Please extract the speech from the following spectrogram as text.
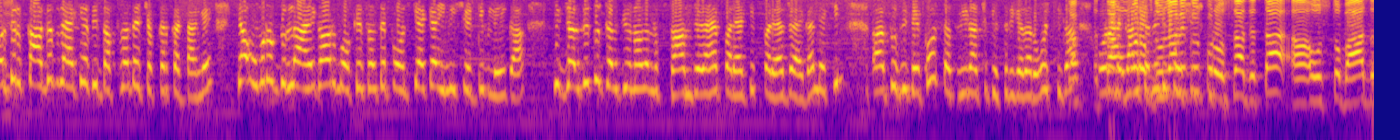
ਔਰ ਸਿਰਫ ਕਾਗਜ਼ ਲੈ ਕੇ ਅਸੀਂ ਦਫ਼ਤਰਾਂ ਦੇ ਚੱਕਰ ਕੱਟਾਂਗੇ। ਕਿਆ ਉਮਰ ਅਬਦੁੱਲਾ ਆਏਗਾ ਔਰ ਮੌਕੇ ਸਰ ਤੇ ਪਹੁੰਚ ਕੇ ਕਿਆ ਇਨੀਸ਼ੀਏਟਿਵ ਲਏਗਾ ਕਿ ਜਲਦੀ ਤੋਂ ਜਲਦੀ ਉਹਨਾਂ ਦਾ ਨੁਕਸਾਨ ਜਿਹੜਾ ਹੈ ਭਰਿਆ ਕਿ ਭਰਿਆ ਜਾਏਗਾ। ਲੇਕਿਨ ਅ, ਤੁਸੀਂ ਦੇਖੋ ਤਸਵੀਰਾਂ 'ਚ ਕਿਸ ਤਰੀਕੇ ਦਾ ਰੋਸ਼ ਸੀਗਾ। ਤਾਂ ਉਹਨਾਂ ਤਾਂ ਨੇ ਗੱਲ ਉਮਰ ਕਰਨ ਦੀ ਅਬਦੁੱਲਾ ਨੇ ਕੋਈ ਕੋਸ਼ਿਸ਼ ਭਰੋਸਾ ਦਿੱਤਾ? ਅ, ਉਸ ਤੋਂ ਬਾਅਦ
